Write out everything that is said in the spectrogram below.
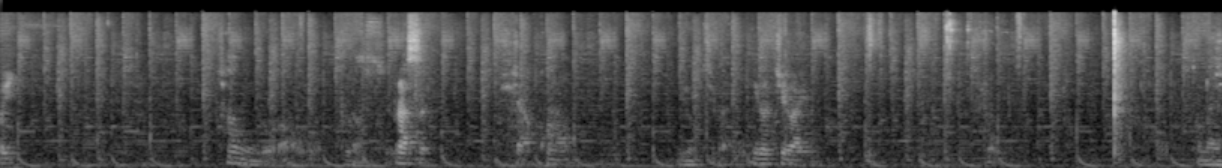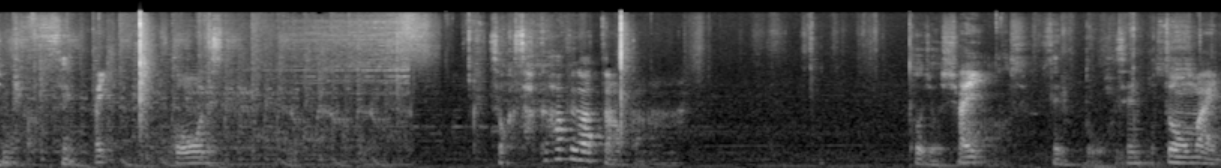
はい。チャンドラーをプラス。プラス。じゃあこの。色違い。色違い唱えます線はい。こうですね。そうか作白があったのかな。登場します、はい。戦闘前に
